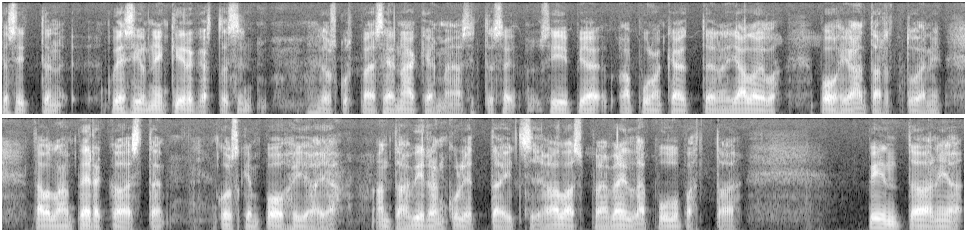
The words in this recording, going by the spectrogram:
Ja sitten vesi on niin kirkasta, sen joskus pääsee näkemään. Sitten se siipiä apuna käyttäjänä jaloilla pohjaan tarttuen, niin tavallaan perkaa sitä kosken pohjaa ja antaa virran kuljettaa itseään alaspäin, välillä pulpattaa pintaan ja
